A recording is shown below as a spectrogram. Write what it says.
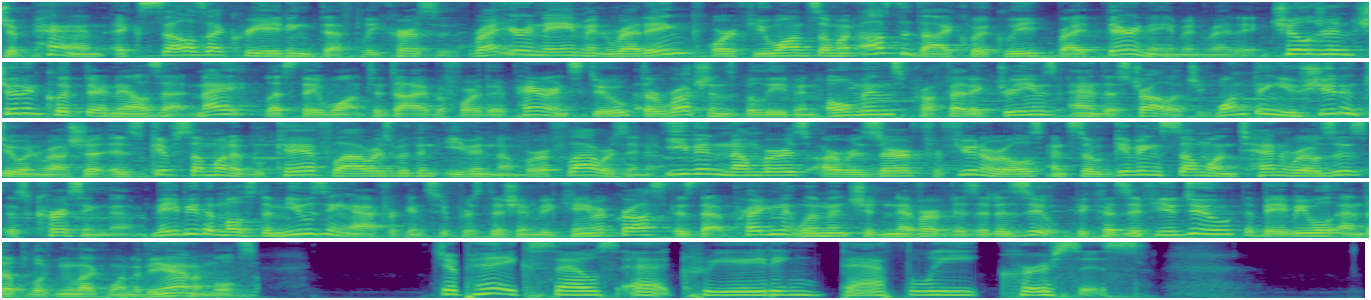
Japan excels at creating deathly curses. Write your name in red ink, or if you want someone else to die quickly, write their name in red ink. Children shouldn't clip their nails at night, lest they want to die before their parents do. The Russians believe in omens, prophetic dreams, and astrology. One thing you shouldn't do in Russia is give someone a bouquet of flowers with an even number of flowers in it. Even numbers are reserved for funerals, and so giving someone 10 roses is cursing them. Maybe the most amusing African superstition we came across is that pregnant women should never visit a zoo, because if you do, the baby will end up looking like one of the animals. Japan excels at creating deathly curses.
